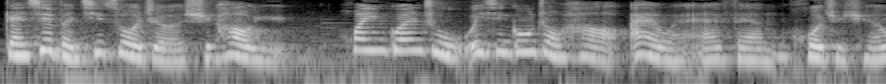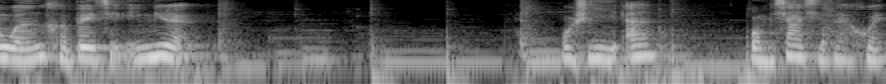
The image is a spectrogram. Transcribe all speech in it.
感谢本期作者徐浩宇。欢迎关注微信公众号“爱晚 FM”，获取全文和背景音乐。我是易安，我们下期再会。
